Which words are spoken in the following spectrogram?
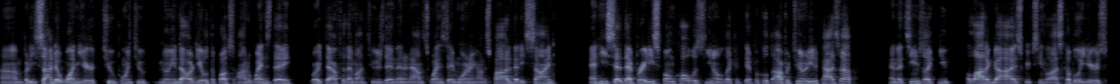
um, but he signed a one-year, two point two million dollar deal with the Bucks on Wednesday. Worked out for them on Tuesday, and then announced Wednesday morning on his pod that he signed. And he said that Brady's phone call was, you know, like a difficult opportunity to pass up. And it seems like you a lot of guys we've seen the last couple of years,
